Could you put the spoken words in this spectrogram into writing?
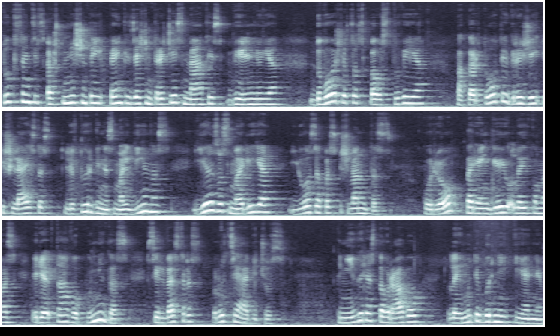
1853 metais Vilniuje Dvoržėcos spaustuvėje pakartotai gražiai išleistas liturginis maldynas Jėzus Marija Juozapas Šventas, kurio parengėjų laikomas Rietavo kunigas Silvestras Rucevičius. Knygą restauravo Laimutė Burneikienė.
